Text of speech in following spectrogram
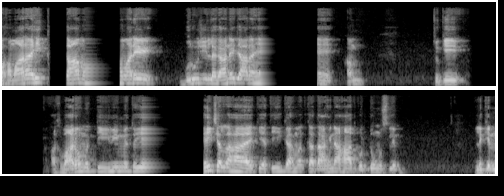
हमारा ही काम, हमारे गुरुजी लगाने जा रहे हैं। हम चूँकि अखबारों में, टीवी में तो ये यही चल रहा है कि अतीक अहमद का दाहिना हाथ गुड्डू मुस्लिम। लेकिन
